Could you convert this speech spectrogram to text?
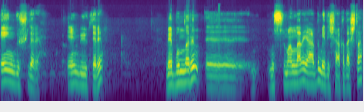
en güçleri, en büyükleri ve bunların e, Müslümanlara yardım edişi arkadaşlar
